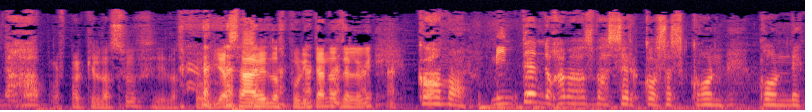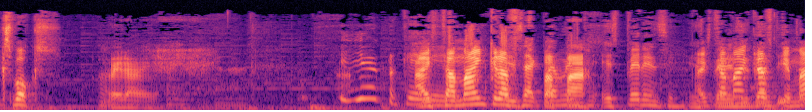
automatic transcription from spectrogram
no, pues porque los, los ya sabes, los puritanos del... ¿Cómo? Nintendo jamás va a hacer cosas con, con Xbox. A ver, a ver. Ahí está Minecraft, papá. Espérense. Ahí está espérense Minecraft, que tantito.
